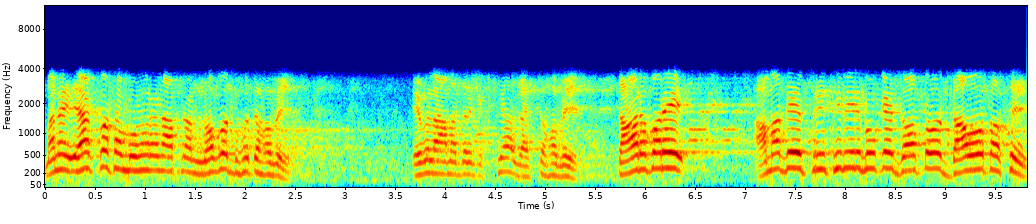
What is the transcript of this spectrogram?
মানে এক কথা মোহরানা, আপনার নগদ হতে হবে। এগুলো আমাদেরকে খেয়াল রাখতে হবে। তারপরে আমাদের পৃথিবীর বুকে যত দাওয়াত আছে,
